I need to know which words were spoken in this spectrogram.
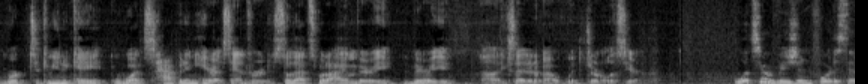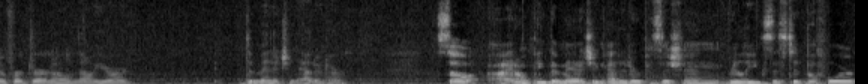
work to communicate what's happening here at Sanford. So that's what I am very very uh, excited about with the journal this year. What's your vision for the Sanford Journal now you're the managing editor? So, I don't think the managing editor position really existed before,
